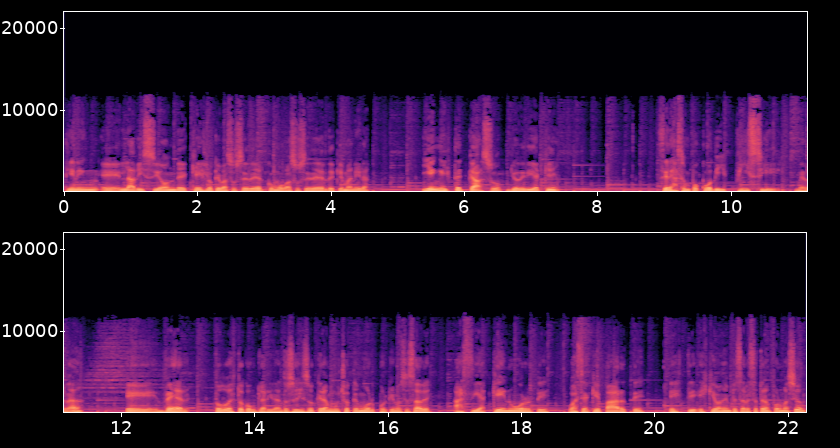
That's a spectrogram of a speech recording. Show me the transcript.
Tienen eh, la visión de qué es lo que va a suceder, cómo va a suceder, de qué manera. Y en este caso, yo diría que se les hace un poco difícil, ¿verdad? Eh, ver todo esto con claridad. Entonces eso crea mucho temor porque no se sabe hacia qué norte o hacia qué parte este, es que van a empezar esa transformación.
